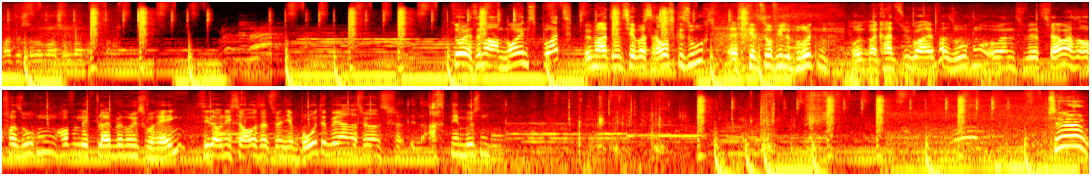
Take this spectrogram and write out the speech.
but there was a lot of stuff. So, jetzt sind wir am neuen Spot. Wim hat uns hier was rausgesucht. Es gibt so viele Brücken und man kann es überall versuchen und wir werden das auch versuchen. Hoffentlich bleiben wir nirgendwo hängen. Sieht auch nicht so aus, als wenn hier Boote wären, dass wir uns in Acht nehmen müssen. Two!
